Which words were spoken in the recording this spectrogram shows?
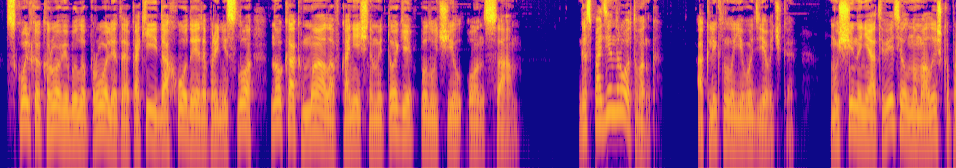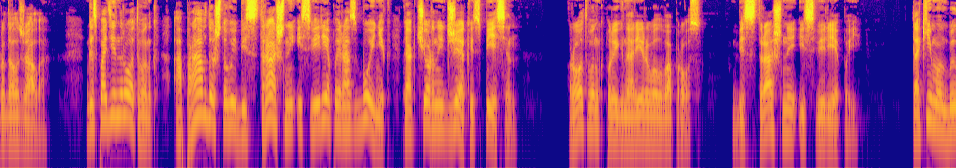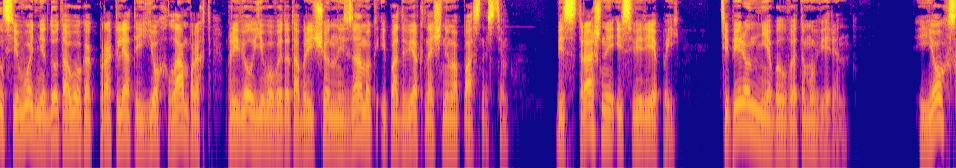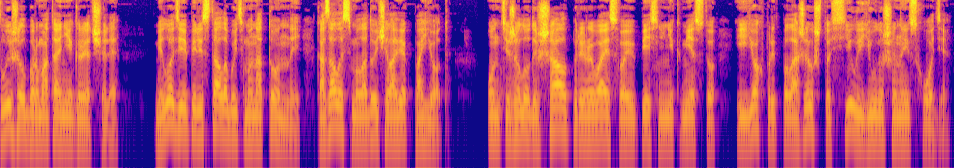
Сколько крови было пролито, какие доходы это принесло, но как мало в конечном итоге получил он сам. «Господин Ротванг!» — окликнула его девочка. Мужчина не ответил, но малышка продолжала. «Господин Ротванг, а правда, что вы бесстрашный и свирепый разбойник, как черный Джек из песен?» Ротванг проигнорировал вопрос. «Бесстрашный и свирепый». Таким он был сегодня до того, как проклятый Йох Лампрахт привел его в этот обреченный замок и подверг ночным опасностям. Бесстрашный и свирепый. Теперь он не был в этом уверен. Йох слышал бормотание Гретшеля — Мелодия перестала быть монотонной, казалось, молодой человек поет. Он тяжело дышал, прерывая свою песню не к месту, и Йох предположил, что силы юноши на исходе.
